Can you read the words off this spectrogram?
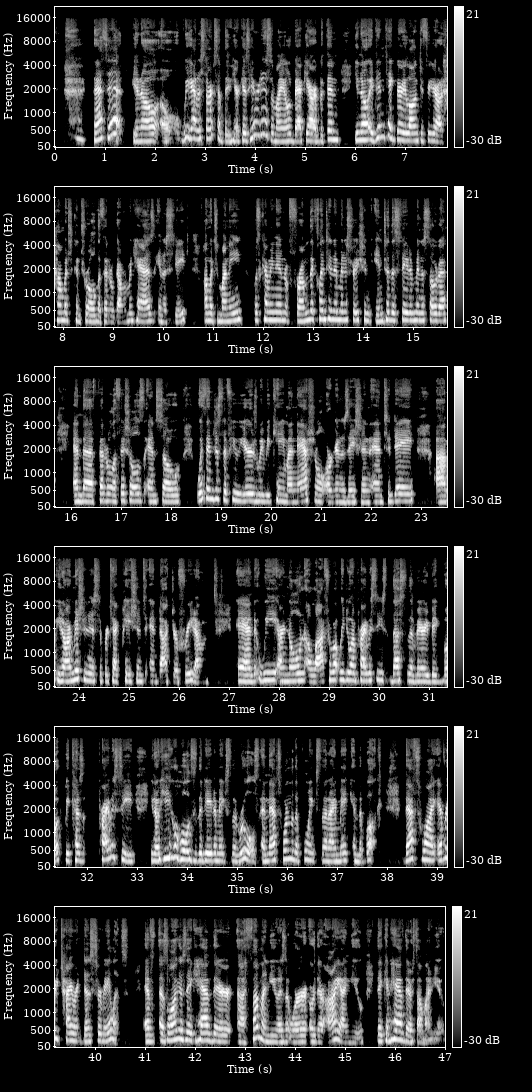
that's it. You know, oh, we got to start something here because here it is in my own backyard. But then, you know, it didn't take very long to figure out how much control the federal government has in a state, how much money was coming in from the Clinton administration into the state of Minnesota and the federal officials. And so within just a few years, we became a national organization. And today, um, you know, our mission is to protect patient and doctor freedom. And we are known a lot for what we do on privacy, thus the very big book, because privacy, you know, he who holds the data makes the rules. And that's one of the points that I make in the book. That's why every tyrant does surveillance. As, long as they have their uh, thumb on you, as it were, or their eye on you, they can have their thumb on you.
